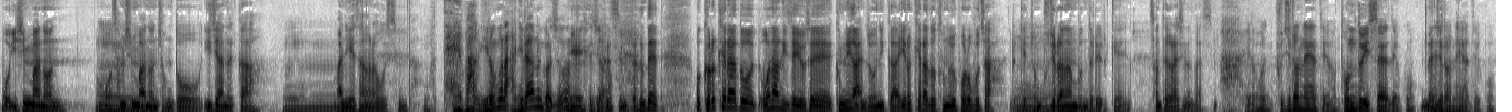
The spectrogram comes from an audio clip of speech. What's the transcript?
뭐 20만 원, 뭐 음. 30만 원 정도이지 않을까 음. 많이 예상을 하고 있습니다. 뭐 대박 이런 건 아니라는 거죠. 예, 그죠? 그렇습니다. 근데 뭐 그렇게라도 워낙 이제 요새 금리가 안 좋으니까 이렇게라도 돈을 벌어보자 이렇게 음. 좀 부지런한 분들이 이렇게 선택을 하시는 것 같습니다. 아, 이런 건 부지런해야 돼요. 돈도 있어야 되고 네. 부지런해야 되고.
